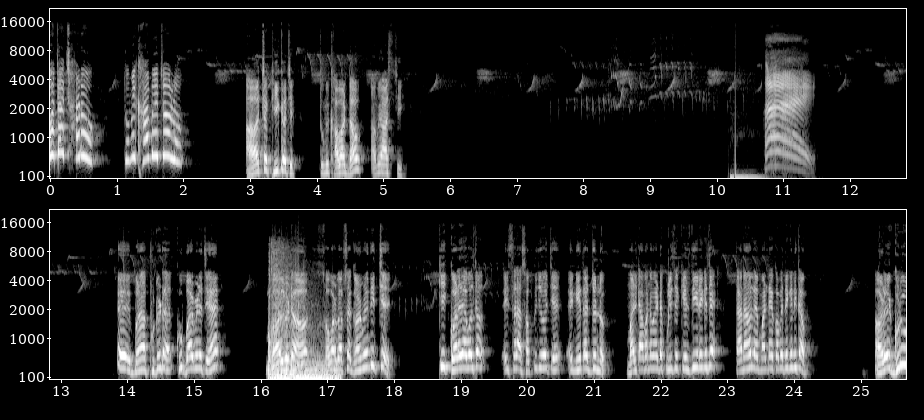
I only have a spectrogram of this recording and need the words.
কথা ছাড়ো তুমি খাবে চলো। আচ্ছা ঠিক আছে। তুমি খাবার দাও আমি আসছি। এ বড়া ফুটোটা খুব বার বেড়েছে হ্যাঁ? বল বেটা, সবার ব্যবসা মেরে দিচ্ছে। কি করা যায় বলতো? এই সারা সবকিছু হয়েছে এই নেতার জন্য। মালটা আমার নামে একটা পুলিশে কেস দিয়ে রেখেছে, তা না হলে মালটা কবে দেখে নিতাম? আরে গুরু,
